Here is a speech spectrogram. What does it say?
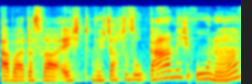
aber das war echt, wo ich dachte, so gar nicht ohne.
